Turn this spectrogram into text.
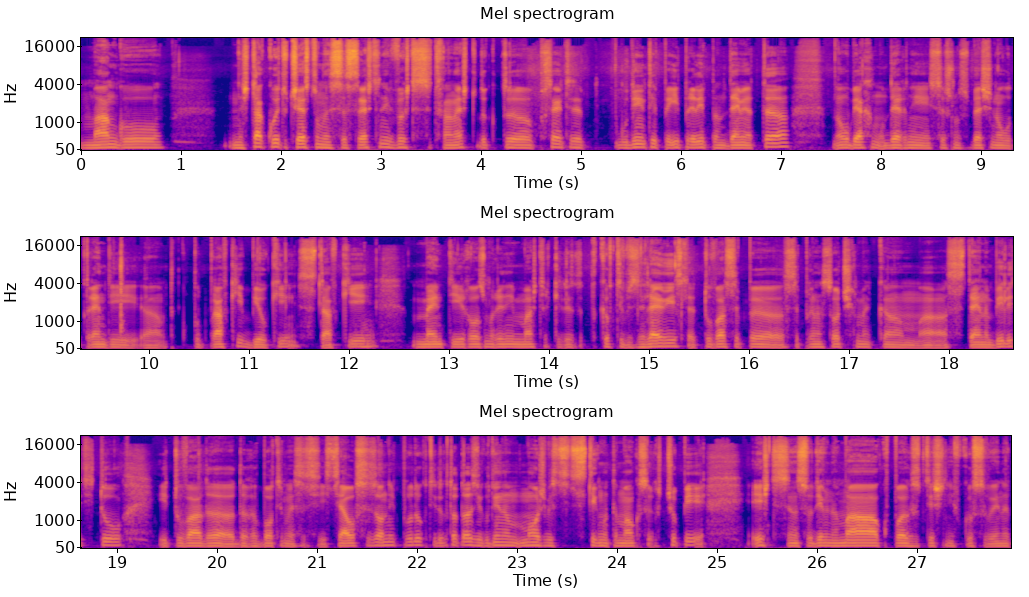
манго, неща, които често не са срещани. Връща се това нещо, докато последните годините и преди пандемията много бяха модерни, всъщност беше много тренди а, подправки, билки, съставки, mm-hmm. менти, розмарини, мащерки, такъв тип зелени. След това се, се пренасочихме към а, sustainability и това да, да работиме с изцяло сезонни продукти, докато тази година може би стигмата малко се разчупи и ще се насладим на малко по-екзотични вкусове и на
